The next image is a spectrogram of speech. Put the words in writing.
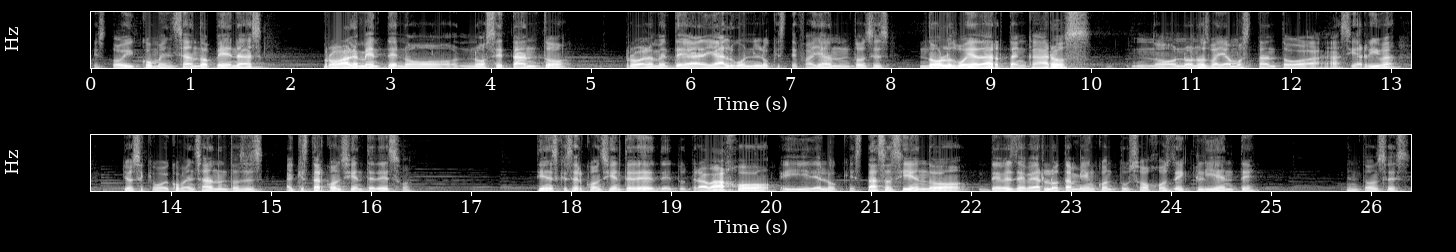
que estoy comenzando apenas, probablemente no, no sé tanto, probablemente hay algo en lo que esté fallando, entonces no los voy a dar tan caros, no, no nos vayamos tanto hacia arriba, yo sé que voy comenzando, entonces hay que estar consciente de eso tienes que ser consciente de, tu trabajo y de lo que estás haciendo. Debes de verlo también con tus ojos de cliente. Entonces,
